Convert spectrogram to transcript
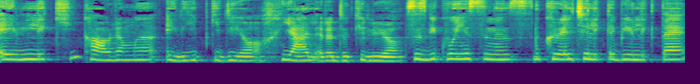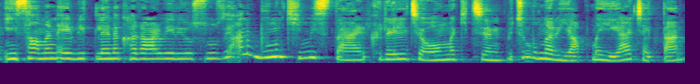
Evlilik kavramı eriyip gidiyor. Yerlere dökülüyor. Siz bir queensiniz. Bu kraliçelikle birlikte insanların evliliklerine karar veriyorsunuz. Yani bunu kim ister? Kraliçe olmak için bütün bunları yapmayı gerçekten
